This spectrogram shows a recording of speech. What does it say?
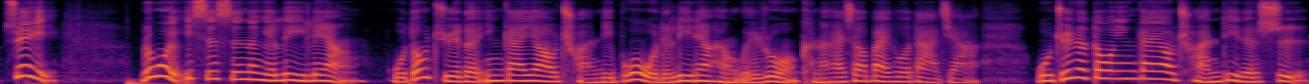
所以如果有一丝丝那个力量。我都觉得应该要传递，不过我的力量很微弱，可能还是要拜托大家。我觉得都应该要传递的是，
